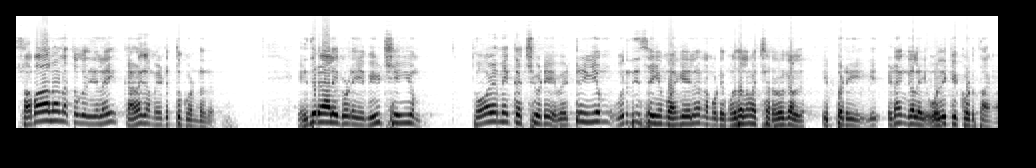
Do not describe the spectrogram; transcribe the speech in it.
சவாலான தொகுதிகளை கழகம் எடுத்துக்கொண்டது எதிராளிகளுடைய வீழ்ச்சியையும் தோழமை கட்சியுடைய வெற்றியையும் உறுதி செய்யும் வகையில் நம்முடைய முதலமைச்சர் அவர்கள் இப்படி இடங்களை ஒதுக்கி கொடுத்தாங்க.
